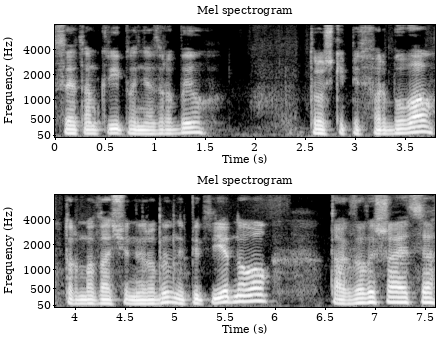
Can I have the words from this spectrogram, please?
все там кріплення зробив, трошки підфарбував, тормоза ще не робив, не під'єднував. Так, залишається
